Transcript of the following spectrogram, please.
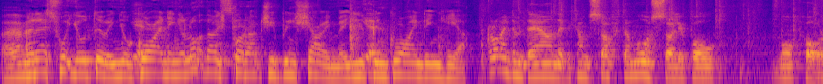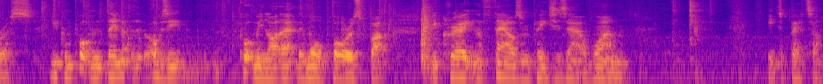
And that's what you're doing. You're Yeah. grinding a lot of those products you've been showing me. You've Yeah. been grinding here. Grind them down. They become softer, more soluble, more porous. You can put them. They obviously put them in like that. They're more porous, but you're creating a thousand pieces out of one. it's better,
